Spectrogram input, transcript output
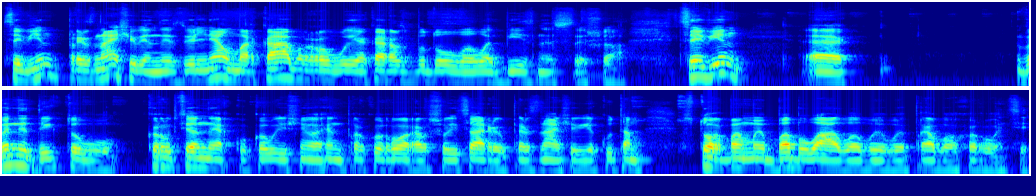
Це він призначив і не звільняв Маркарову, яка розбудовувала бізнес США. Це він е, Венедиктову, корупціонерку колишнього генпрокурора в Швейцарію призначив, яку там з торбами бабла ловили правоохоронці.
